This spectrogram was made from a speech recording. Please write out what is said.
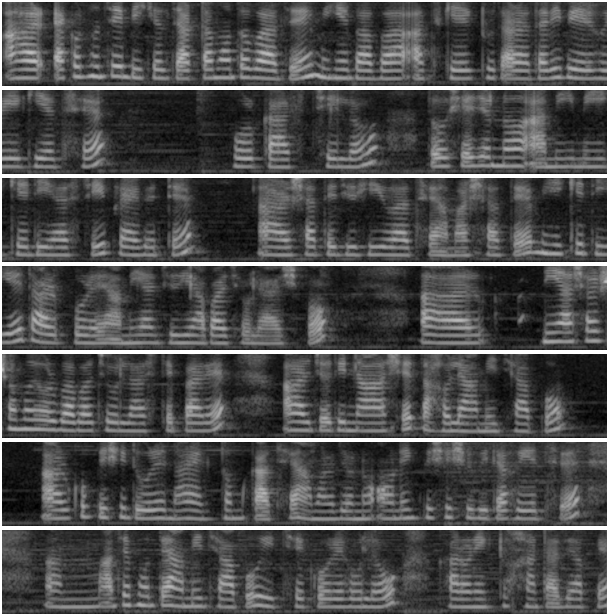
আর এখন হচ্ছে বিকেল চারটা মতো বাজে। মিহির বাবা আজকে একটু তাড়াতাড়ি বের হয়ে গিয়েছে। ওর কাজ ছিল। তো সেই জন্য আমি মিহিকে দিয়ে আসছি প্রাইভেটে আর সাথে জুহিও আছে আমার সাথে। মিহিকে দিয়ে তারপরে আমি আর জুহি আবার চলে আসব। আর নিয়ে আসার সময় ওর বাবা চলে আসতে পারে। আর যদি না আসে তাহলে আমি যাব। আর খুব বেশি দূরে না, একদম কাছে। আমার জন্য অনেক বেশি সুবিধা হয়েছে। মাঝে মধ্যে আমি যাব ইচ্ছে করে হলেও, কারণ একটু হাঁটা যাবে।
